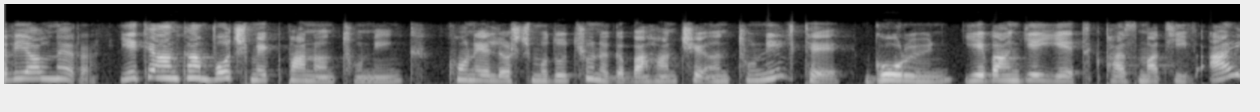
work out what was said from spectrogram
դվյալները եթե անգամ ոչ մեկ բան ընդունենք քոնե լրջմդությունը կբահանչի ընդունել թե գորուն եւ անգեյետ բազմաթիվ այլ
